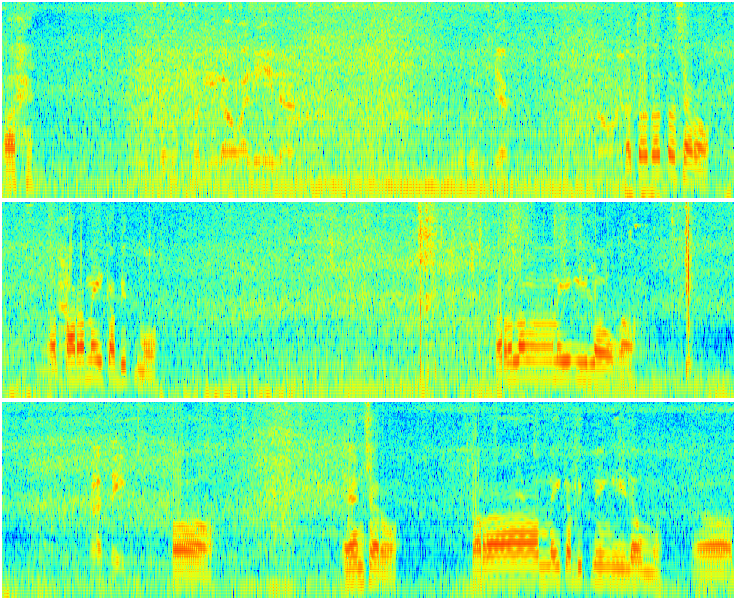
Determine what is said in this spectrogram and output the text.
Ah, pag-ilaw kanina, putol siya. Ito, ito, ito, sir. oh. Ah, para may kabit mo. Para lang may ilaw ka. Ah, tape. Oo. Ayan, sir. Oh. Para may kabit mo yung ilaw mo. Ah,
